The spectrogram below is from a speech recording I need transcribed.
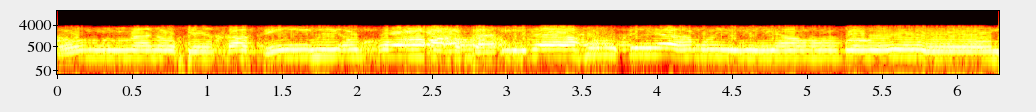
ثم نفخ فيه أخرى فإذا هم قيام ينظرون.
